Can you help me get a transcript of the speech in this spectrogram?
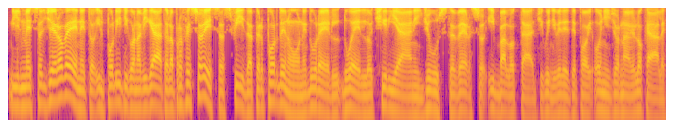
Il messaggero Veneto, il politico navigato e la professoressa sfida per Pordenone, duello, Ciriani, Giust verso i ballottaggi. Quindi vedete poi ogni giornale locale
